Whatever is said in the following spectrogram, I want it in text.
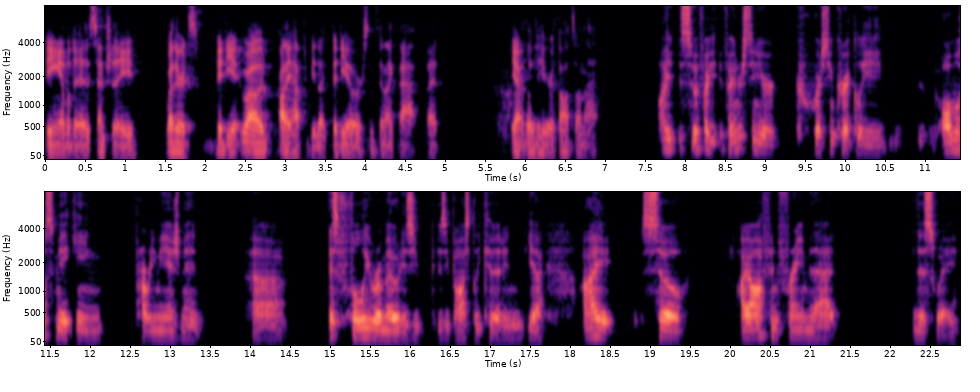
being able to essentially whether it's video well it'd probably have to be like video or something like that but yeah i'd love to hear your thoughts on that i so if i if i understand your question correctly almost making property management uh as fully remote as you as you possibly could and yeah i so i often frame that this way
